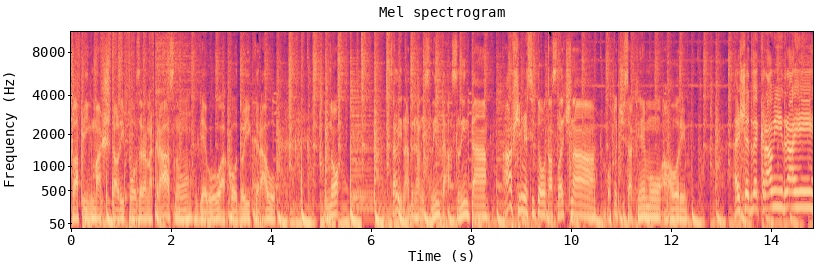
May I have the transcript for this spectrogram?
chlapík maštali pozera na krásnu devu, ako dojí kravu. No, celý nadržaný slinta a slinta a všimne si toho tá slečna, otočí sa k nemu a hovorí ešte dve kraví, drahý,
